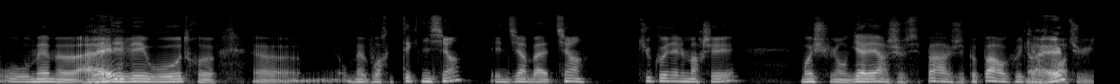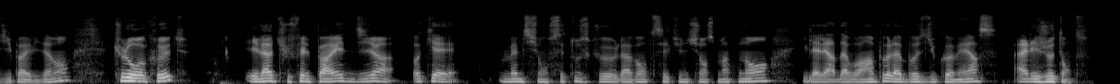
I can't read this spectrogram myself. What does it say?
ou même euh, à la l'ADV ou autre, euh, même voire technicien, et de dire bah tiens, tu connais le marché, moi je suis en galère, je sais pas, je peux pas recruter ouais. un tu lui dis pas évidemment, tu le recrutes, et là tu fais le pari de dire ok, même si on sait tous que la vente, c'est une science maintenant, il a l'air d'avoir un peu la bosse du commerce. Allez, je tente.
